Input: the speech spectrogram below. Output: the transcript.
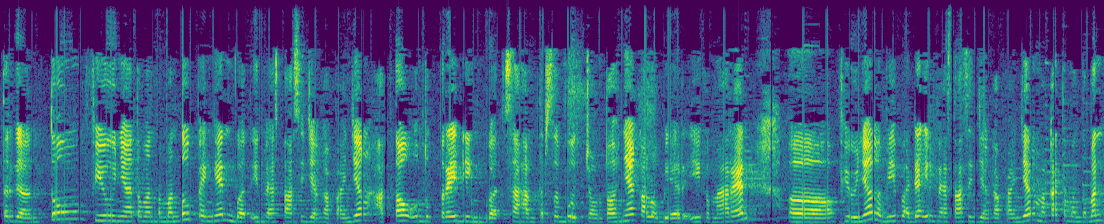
tergantung view-nya teman-teman tuh pengen buat investasi jangka panjang atau untuk trading buat saham tersebut. Contohnya kalau BRI kemarin uh, view-nya lebih pada investasi jangka panjang maka teman-teman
